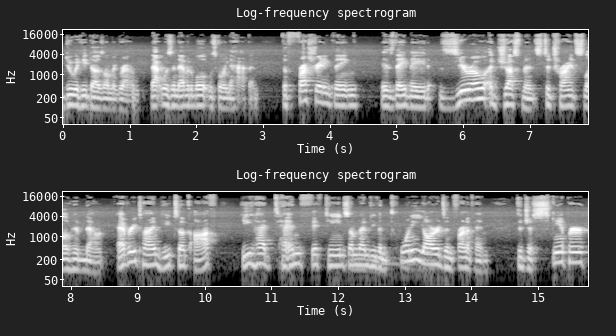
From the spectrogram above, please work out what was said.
do what he does on the ground. That was inevitable. It was going to happen. The frustrating thing is they made zero adjustments to try and slow him down. Every time he took off, he had 10, 15, sometimes even 20 yards in front of him to just scamper.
